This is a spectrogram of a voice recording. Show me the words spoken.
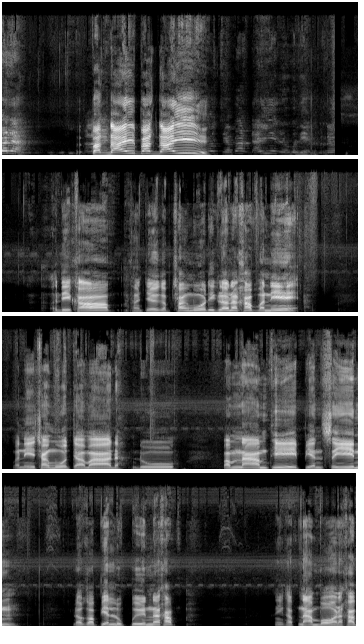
มันอะปลั๊กใดปลั๊กใดเอาเสียปักไหนเนี่ยมันเนี่ยสวัสดีครับมาเจอกับช่างมูดอีกแล้วนะครับ วันนี้ วันนี้ช่างมูดจะมาดูปั๊มน้ำที่เปลี่ยนซีน แล้วก็เปลี่ยนลูกปืนนะครับ นี่ครับน้ำบ่อนะครับ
